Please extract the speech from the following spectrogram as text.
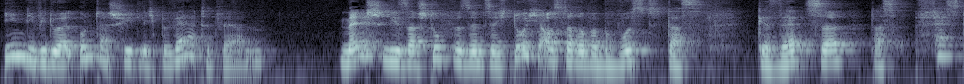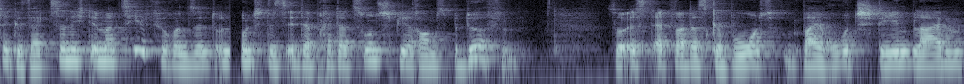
individuell unterschiedlich bewertet werden. Menschen dieser Stufe sind sich durchaus darüber bewusst, dass Gesetze, dass feste Gesetze nicht immer zielführend sind und, des Interpretationsspielraums bedürfen. So ist etwa das Gebot bei Rot stehen bleiben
